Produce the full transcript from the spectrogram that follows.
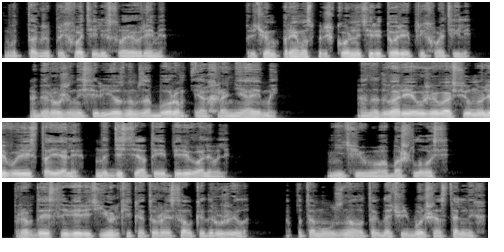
вот так же прихватили в свое время. Причем прямо с пришкольной территории прихватили, огороженной серьезным забором и охраняемой, а на дворе уже вовсю нулевые стояли, на десятые переваливали. Ничего, обошлось. Правда, если верить Юльке, которая с Алкой дружила, а потому узнала тогда чуть больше остальных,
